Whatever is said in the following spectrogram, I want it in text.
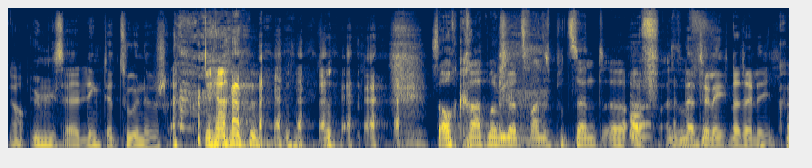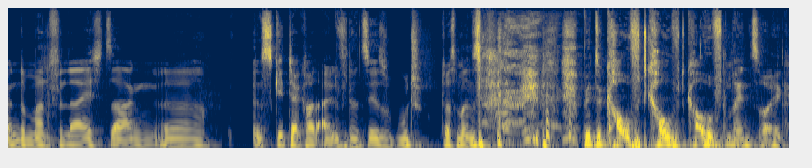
ja. Übrigens, äh, Link dazu in der Beschreibung. Ja. Ist auch gerade mal wieder 20% äh, off. Also natürlich, natürlich. Könnte man vielleicht sagen, äh, es geht ja gerade allen finanziell so gut, dass man bitte kauft, kauft, kauft mein Zeug.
